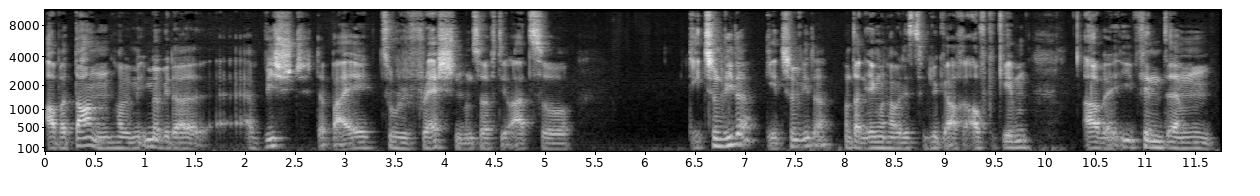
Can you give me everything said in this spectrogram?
Aber dann habe ich mich immer wieder erwischt dabei zu refreshen und so auf die Art so, geht schon wieder, geht schon wieder. Und dann irgendwann habe ich das zum Glück auch aufgegeben. Aber ich finde, ähm,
